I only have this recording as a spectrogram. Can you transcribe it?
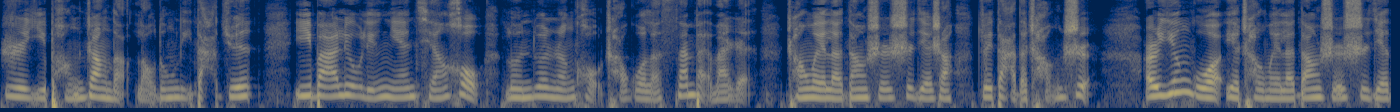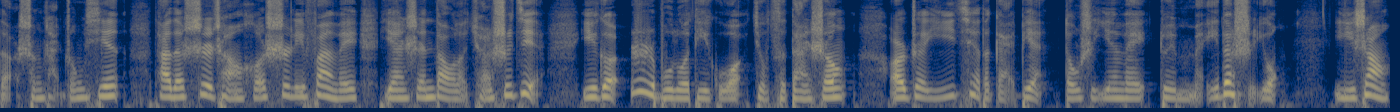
日益膨胀的劳动力大军。一八六零年前后，伦敦人口超过了三百万人，成为了当时世界上最大的城市。而英国也成为了当时世界的生产中心，它的市场和势力范围延伸到了全世界，一个日不落帝国就此诞生。而这一切的改变，都是因为对煤的使用。以上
